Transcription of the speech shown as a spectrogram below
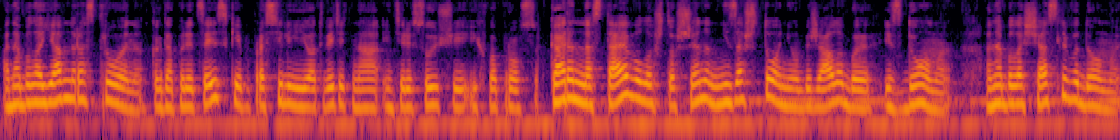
Она была явно расстроена, когда полицейские попросили ее ответить на интересующие их вопросы. Карен настаивала, что Шеннон ни за что не убежала бы из дома. Она была счастлива дома.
